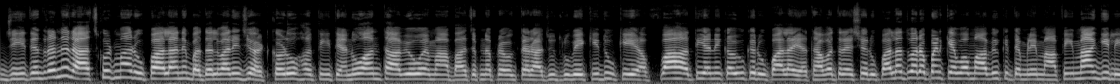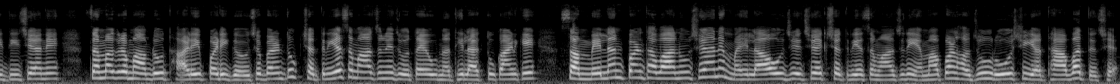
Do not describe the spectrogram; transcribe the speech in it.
જી હિતેન્દ્રને રાજકોટમાં રૂપાલાને બદલવાની જે અટકળો હતી તેનો અંત આવ્યો. એમાં ભાજપના પ્રવક્તા રાજુ ધ્રુવે કીધું કે અફવા હતી અને કહ્યું કે રૂપાલા યથાવત રહેશે. રૂપાલા દ્વારા પણ કહેવામાં આવ્યું કે તેમણે માફી માંગી લીધી છે અને સમગ્ર મામલો થાળે પડી ગયો છે. પરંતુ ક્ષત્રિય સમાજને જોતા એવું નથી લાગતું, કારણ કે સંમેલન પણ થવાનું છે અને મહિલાઓ જે છે ક્ષત્રિય સમાજની, એમાં પણ હજુ રોષ યથાવત છે.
